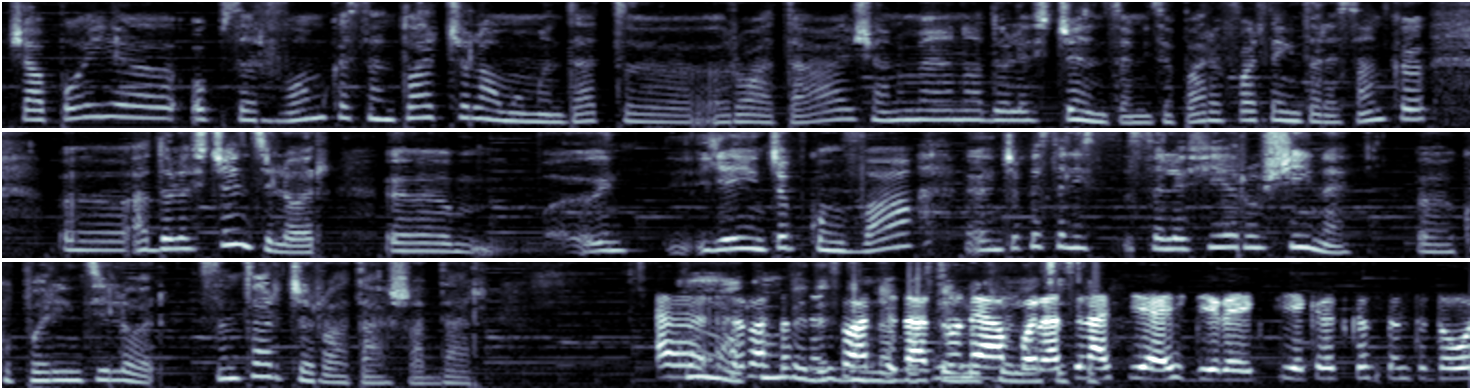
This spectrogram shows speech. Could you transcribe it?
și apoi uh, observăm că se întoarce la un moment dat uh, roata și anume în adolescență. Mi se pare foarte interesant că uh, adolescenților uh, în, ei încep cumva, începe să, li, să le fie rușine uh, cu părinții lor. Se întoarce roata așadar. Cum, roata cum se vedeți întoarce, dar nu dumneavoastră neapărat lucrul în acesta? aceeași direcție. Cred că sunt două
